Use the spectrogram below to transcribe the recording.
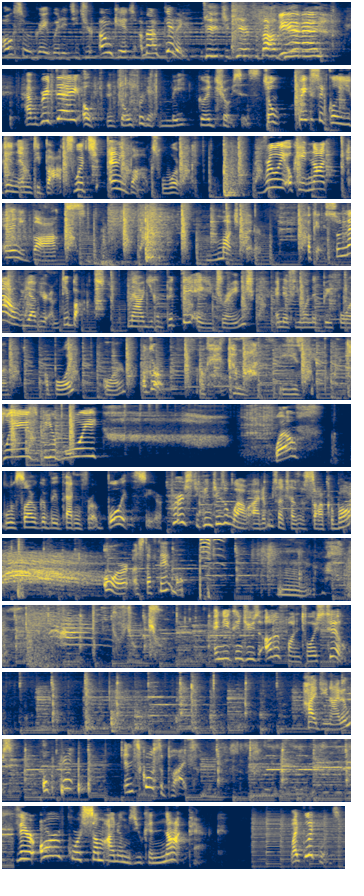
Also a great way to teach your own kids about giving. Teach your kids about giving. Have a great day. Oh, and don't forget, make good choices. So basically, you get an empty box, which any box will work. Really? Okay, not any box. Much better. Okay, so now you have your empty box. Now you can pick the age range, and if you want it to be for a boy or a girl. Okay, come on, please be a boy. Please be a boy. Well, looks like we're gonna be packing for a boy this year. First, you can choose a wow item such as a soccer ball or a stuffed animal. Hmm. And you can choose other fun toys too. Hygiene items. Oh, and school supplies. There are, of course, some items you cannot pack, like liquids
